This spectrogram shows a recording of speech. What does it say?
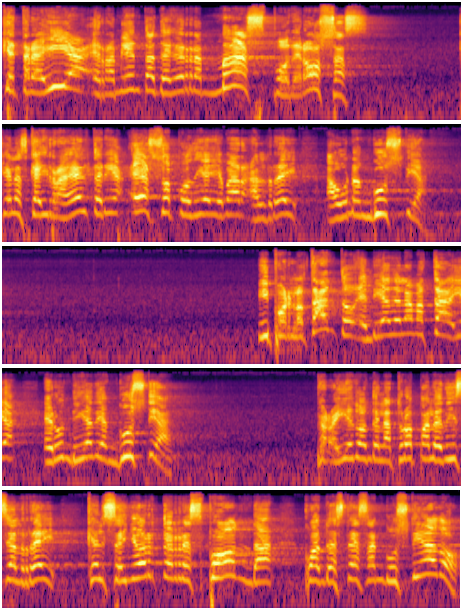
que traía herramientas de guerra más poderosas que las que Israel tenía, eso podía llevar al rey a una angustia. Y por lo tanto, el día de la batalla era un día de angustia. Pero ahí es donde la tropa le dice al rey, que el Señor te responda cuando estés angustiado.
